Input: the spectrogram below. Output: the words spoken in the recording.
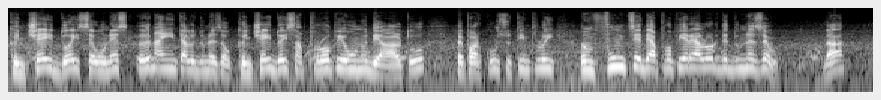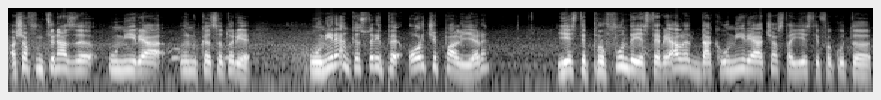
Când cei doi se unesc înaintea lui Dumnezeu, când cei doi se apropie unul de altul pe parcursul timpului în funcție de apropierea lor de Dumnezeu. Da? Așa funcționează unirea în căsătorie. Unirea în căsătorie pe orice palier este profundă, este reală dacă unirea aceasta este făcută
